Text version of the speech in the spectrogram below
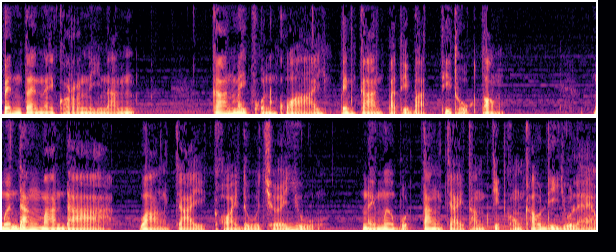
เป็นแต่ในกรณีนั้น การไม่ขวนขวายเป็นการปฏิบัติที่ถูกต้อง เหมือนดังมารดาวางใจคอยดูเฉยอยู่ ในเมื่อบุตรตั้งใจทำกิจของเขาดีอยู่แล้ว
